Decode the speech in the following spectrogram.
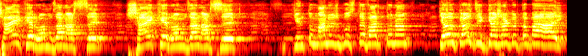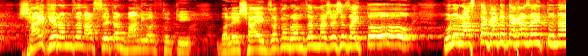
শাইখের রমজান আসছে শাইখের রমজান আসছে। কিন্তু মানুষ বুঝতে পারতো না কেউ কেউ জিজ্ঞাসা করতে, ভাই, শাইখে রমজান আসছে, এটার বাণী অর্থ কি? বলে, শাইখ যখন রমজান মাস এসে যাইতো, কোনো রাস্তাঘাটে দেখা যাইতো না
